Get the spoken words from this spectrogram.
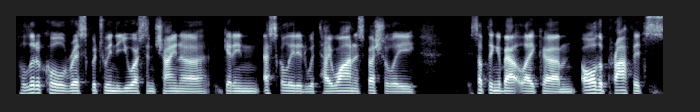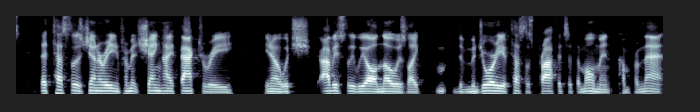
political risk between the U.S. and China getting escalated with Taiwan, especially something about like um, all the profits that Tesla is generating from its Shanghai factory. You know, which obviously we all know is like the majority of Tesla's profits at the moment come from that,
